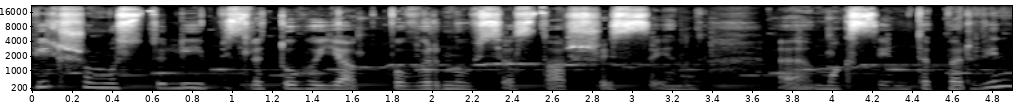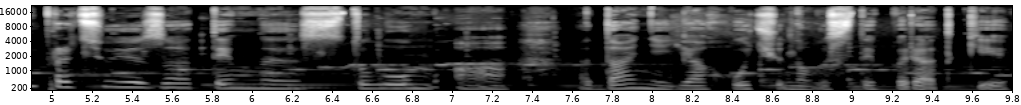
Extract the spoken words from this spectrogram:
більшому столі. Після того, як повернувся старший син е, Максим, тепер він працює за тим е, столом. А Дані я хочу навести порядки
